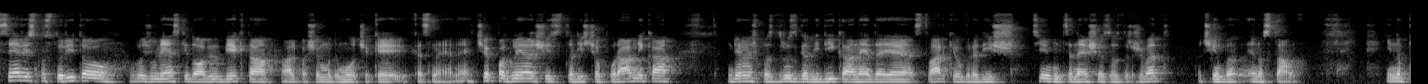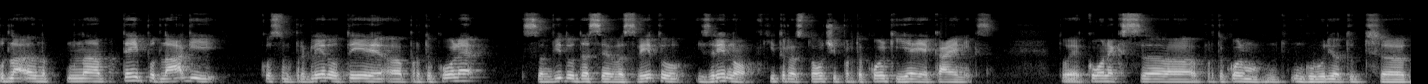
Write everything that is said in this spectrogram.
servisno storitev v življenjski dobi objekta ali pa še moče kaj kasneje. Ne. Če pa gledaš iz stališča uporabnika, gledaš pa z drugega vidika, ne, da je stvar, ki jo gradiš, čim cenejša za vzdrževati, pa čim bolj enostavna. In na, podla, na, na tej podlagi, ko sem pregledal te uh, protokole, sem videl, da se v svetu izredno hitro raztoči protokol, ki je, je KNX. To je Konex uh, protokol, govorijo tudi uh,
